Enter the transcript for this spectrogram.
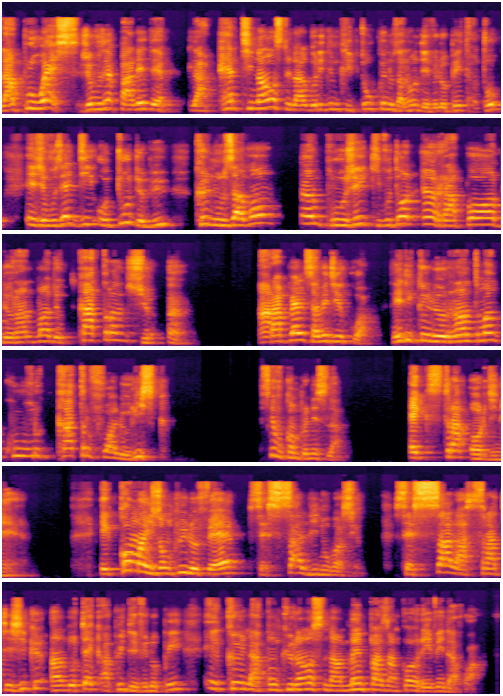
la prouesse. Je vous ai parlé de la pertinence de l'algorithme crypto que nous allons développer tantôt. Et je vous ai dit au tout début que nous avons un projet qui vous donne un rapport de rendement de 4 sur 1. En rappel, ça veut dire quoi? Ça veut dire que le rendement couvre 4 fois le risque. Est-ce que vous comprenez cela? Extraordinaire. Et comment ils ont pu le faire? C'est ça l'innovation. C'est ça la stratégie que Endotech a pu développer et que la concurrence n'a même pas encore rêvé d'avoir.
